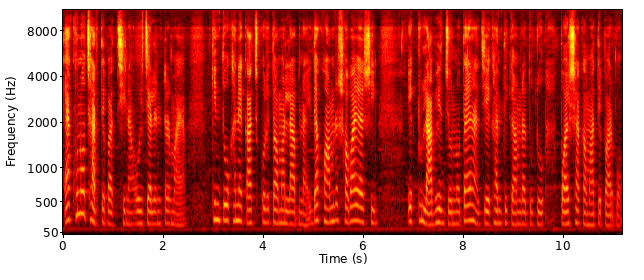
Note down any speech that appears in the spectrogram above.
এখনও ছাড়তে পারছি না ওই চ্যানেলটার মায়া। কিন্তু ওখানে কাজ করে তো আমার লাভ নাই। দেখো, আমরা সবাই আসি একটু লাভের জন্য, তাই না? যে এখান থেকে আমরা দুটো পয়সা কামাতে পারব।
